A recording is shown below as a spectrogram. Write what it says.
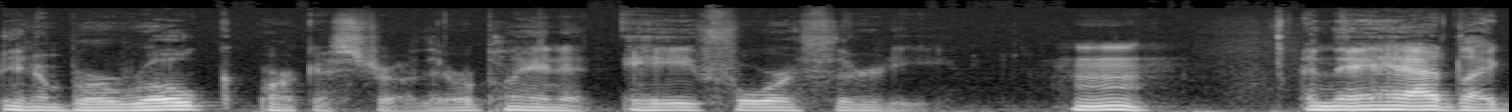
in a baroque orchestra. They were playing at a430 Hmm. and they had like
